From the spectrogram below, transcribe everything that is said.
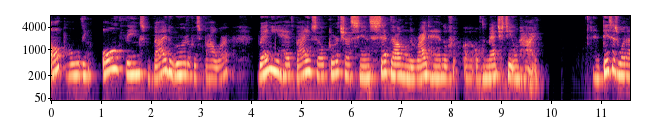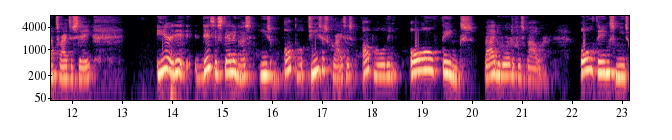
upholding all things by the word of his power, when he had by himself our sins, sat down on the right hand of, uh, of the majesty on high. And this is what I'm trying to say. Here, this is telling us he's up, Jesus Christ is upholding all things by the word of his power. All things means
